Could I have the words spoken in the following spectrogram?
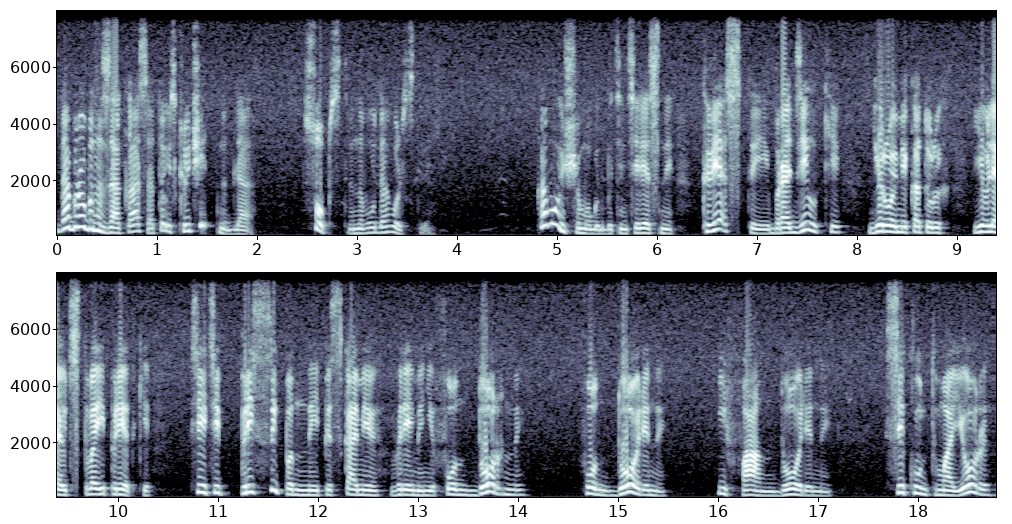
Добро бы на заказ, а то исключительно для собственного удовольствия. Кому еще могут быть интересны квесты и бродилки, героями которых являются твои предки, все эти присыпанные песками времени фондорны, фондорины и фандорины, секунд-майоры,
